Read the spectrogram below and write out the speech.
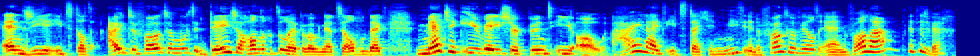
En zie je iets dat uit de foto moet? Deze handige tool heb ik ook net zelf ontdekt. MagicEraser.io. Highlight iets dat je niet in de foto wilt en voilà, het is weg.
